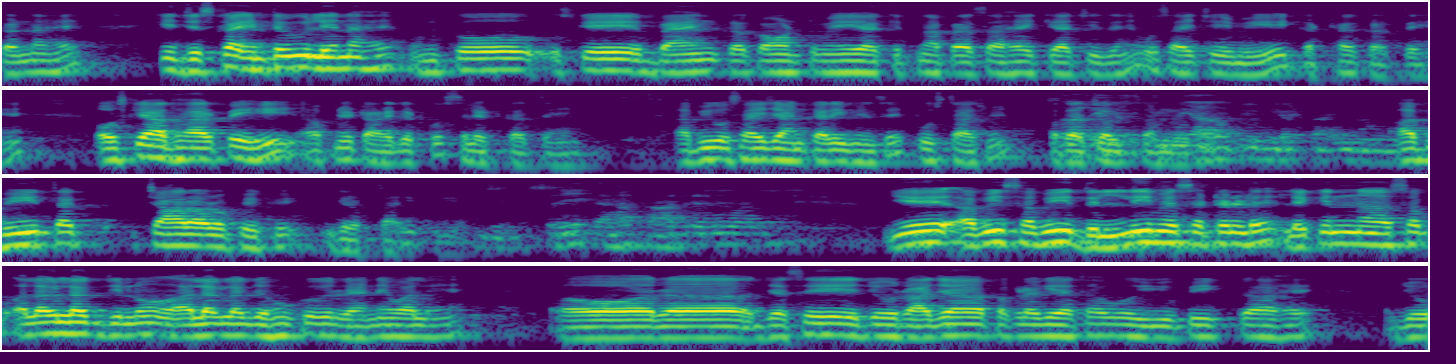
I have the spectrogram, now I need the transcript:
करना है। कि जिसका इंटरव्यू लेना है उनको उसके बैंक अकाउंट में या कितना पैसा है क्या चीज़ें हैं वो सारी चीज़ें भी इकट्ठा करते हैं और उसके आधार पे ही अपने टारगेट को सिलेक्ट करते हैं। अभी वो सारी जानकारी भी इनसे पूछताछ में पता चल सामने। अभी तक चार आरोपियों की गिरफ्तारी हुई है। ये अभी सभी दिल्ली में सेटल्ड है लेकिन सब अलग अलग जिलों अलग अलग जगहों को रहने वाले हैं। और जैसे जो राजा पकड़ा गया था वो यूपी का है। जो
